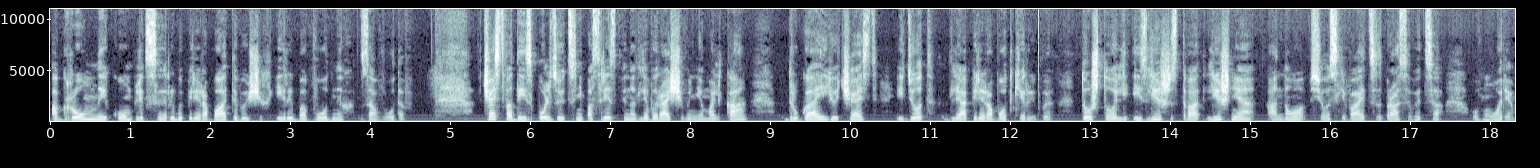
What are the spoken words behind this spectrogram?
огромные комплексы рыбоперерабатывающих и рыбоводных заводов. Часть воды используется непосредственно для выращивания малька, другая ее часть идет для переработки рыбы. То, что излишество, лишнее, оно все сливается, сбрасывается в море.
